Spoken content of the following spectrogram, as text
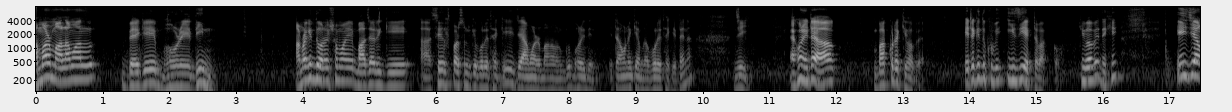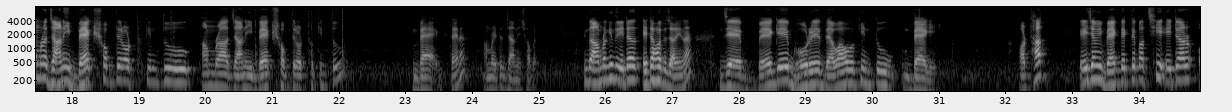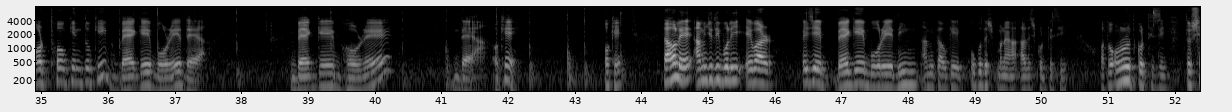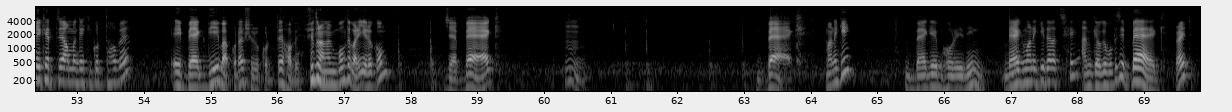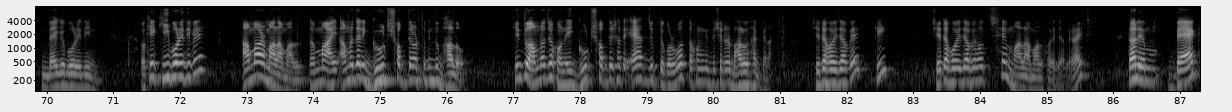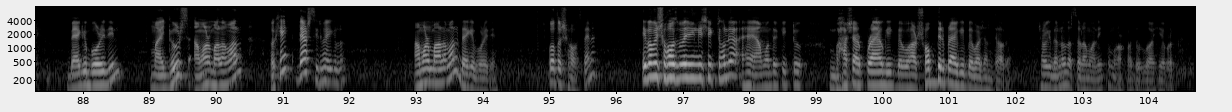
আমার মালামাল ব্যাগে ভরে দিন। আমরা কিন্তু অনেক সময় বাজারে গিয়ে সেলস পার্সনকে বলে থাকি যে, আমার মালামালগুলো ভরে দিন। এটা অনেকে আমরা বলে থাকি, তাই না? জি। এখন এটা বাক্যটা কী হবে? এটা কিন্তু খুবই ইজি একটা বাক্য। কীভাবে? দেখি। এই যে আমরা জানি ব্যাগ শব্দের অর্থ কিন্তু, আমরা জানি ব্যাগ শব্দের অর্থ কিন্তু ব্যাগ, তাই না? আমরা এটা জানি সবাই। কিন্তু আমরা কিন্তু এটা এটা হয়তো জানি না। যে ব্যাগে ভরে দেওয়াও কিন্তু ব্যাগই অর্থাৎ এই যে আমি ব্যাগ দেখতে পাচ্ছি, এটার অর্থ কিন্তু কি? ব্যাগে ভরে দেয়া। ব্যাগে ভরে দেয়া। ওকে? ওকে। তাহলে আমি যদি বলি এবার এই যে ব্যাগে ভরে দিন, আমি কাউকে উপদেশ মানে আদেশ করতেছি অথবা অনুরোধ করতেছি, তো সেই ক্ষেত্রে আমাকে কি করতে হবে? এই ব্যাগ দিয়ে বাক্যটা শুরু করতে হবে। সুতরাং আমি বলতে পারি এরকম যে ব্যাগ, হুম, ব্যাগ মানে কি? ব্যাগে ভরে দিন। ব্যাগ মানে কি দাঁড়াচ্ছে? আমি কাউকে বলতেছি ব্যাগ রাইট ব্যাগে ভরে দিন। ওকে কি ভরে দিবে? আমার মালামাল। তা মাই, আমরা জানি গুড শব্দের অর্থ কিন্তু ভালো। কিন্তু আমরা যখন এই গুড শব্দের সাথে অ্যাস যুক্ত করব, তখন কিন্তু সেটার ভালো থাকবে না। সেটা হয়ে যাবে কি? সেটা হয়ে যাবে হচ্ছে মালামাল হয়ে যাবে রাইট তাহলে ব্যাগ ব্যাগে ভরে দিন মাই গুডস আমার মালামাল ওকে দ্যাটস ইট হয়ে গেল। আমার মালামাল ব্যাগে ভরে দিন। কত সহজ, তাই না? এভাবে সহজভাবে ইংলিশ শিখতে হলে হ্যাঁ আমাদেরকে একটু ভাষার প্রায়োগিক ব্যবহার, শব্দের প্রায়োগিক ব্যবহার জানতে হবে। সবাইকে ধন্যবাদ। আসসালামু আলাইকুম রহমতুল্লাহি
